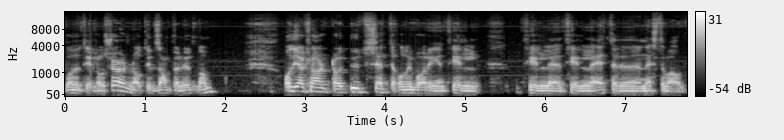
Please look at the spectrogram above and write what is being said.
både til oss sjøl og til samfunnet utenom. Og de har klart å utsette oljeboringen til, til, til, etter neste valg.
